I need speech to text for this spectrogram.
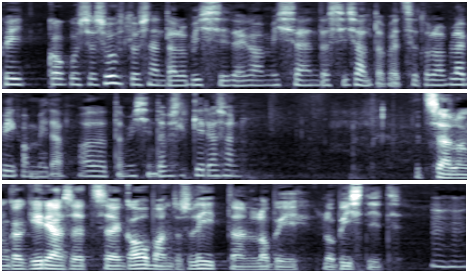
kõik, kogu see suhtlus nende lobistidega, mis see endas sisaldab, et see tuleb läbi kammida, vaadata, mis siin täpselt kirjas on et seal on ka kirjas, et see Kaubandusliit on lobi, lobistid mm. -hmm.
